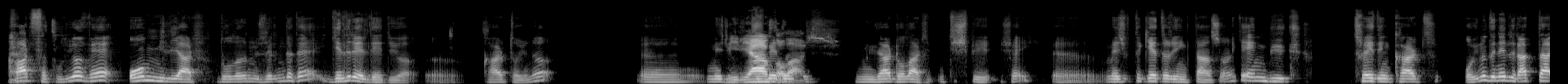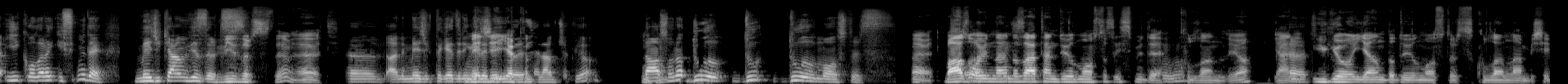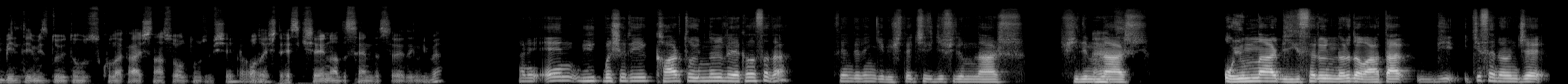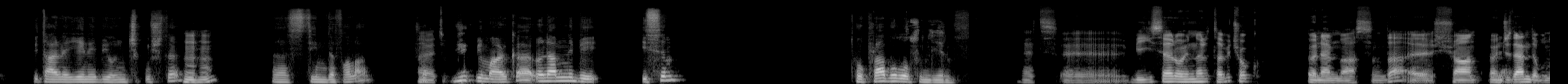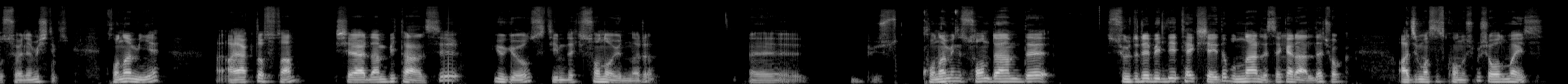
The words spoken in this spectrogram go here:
kart Evet. satılıyor ve 10 milyar doların üzerinde de gelir elde ediyor e, kart oyunu. E, Magic Milyar Gathering- dolar. Milyar dolar müthiş bir şey. E, Magic the Gathering'den sonraki en büyük trading card oyunu denebilir. Hatta ilk olarak ismi de Magic and Wizards. Wizards değil mi? Evet. E, hani Magic the Gathering'e de bir yakın. selam çakıyor. Hı Daha hı. sonra Dual, Du- Dual Monsters. Evet. Bazı oyunlarında zaten Duel Monsters ismi de Hı hı. kullanılıyor. Yani Evet. Yu-Gi-Oh'un yanında Duel Monsters kullanılan bir şey. Bildiğimiz, duyduğumuz, kulak aşinası olduğumuz bir şey. O da işte Eskişehir'in adı senin de söylediğin gibi. Hani en büyük başarıyı kart oyunlarıyla yakalasa da senin dediğin gibi işte çizgi filmler, filmler, oyunlar, bilgisayar oyunları da var. Hatta bir iki sene önce bir tane yeni bir oyun çıkmıştı. Hı hı. Steam'de falan. Çok Evet. büyük bir marka, önemli bir isim. Toprağı bol olsun diyelim. Evet. eee, bilgisayar oyunları tabii çok önemli aslında. Eee, şu an önceden de bunu söylemiştik. Konami'yi ayakta tutan şeylerden bir tanesi Yu-Gi-Oh! Steam'deki son oyunları. Eee, Konami'nin son dönemde sürdürebildiği tek şey de bunlar desek herhalde çok acımasız konuşmuş olmayız.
